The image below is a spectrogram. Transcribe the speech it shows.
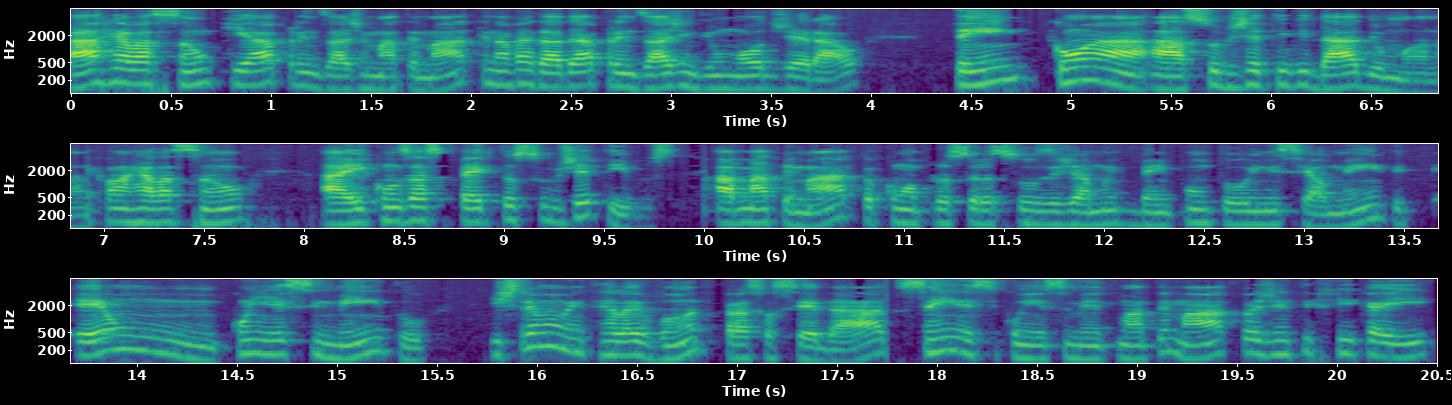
a relação que a aprendizagem matemática, na verdade a aprendizagem de um modo geral, tem com a, a subjetividade humana, com a relação aí com os aspectos subjetivos. A matemática, como a professora Suzy já muito bem pontuou inicialmente, é um conhecimento extremamente relevante para a sociedade. Sem esse conhecimento matemático, a gente fica aí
